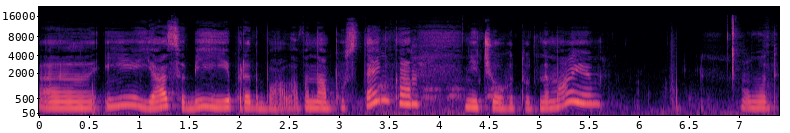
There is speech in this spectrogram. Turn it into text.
Е, і я собі її придбала. Вона пустенька, нічого тут немає. От.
